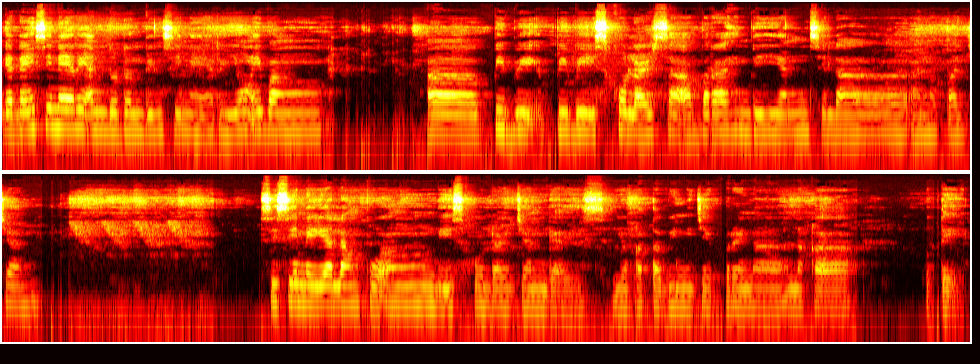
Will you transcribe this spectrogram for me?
Yan, ganda yung sineri. Ando doon din sineri. Yung ibang uh, PB, PB scholar sa Abra, hindi yan sila ano pa dyan. Si Sinea lang po ang hindi scholar dyan guys. Yung katabi ni Jeffrey na naka puti.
